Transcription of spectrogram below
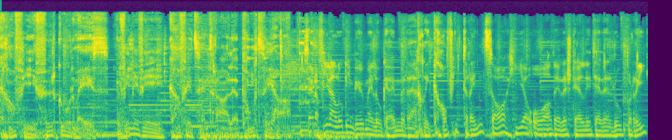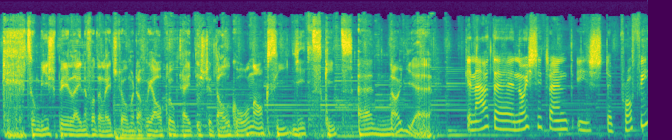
Kaffee für Gourmets. www.kaffeezentrale.ch Serafina Loginbühl, wir schauen immer ein bisschen Kaffeetrends an, hier auch an dieser Stelle in dieser Rubrik. Zum Beispiel, einer der letzten, den wir da ein bisschen angeschaut haben, war der Dalgona. Jetzt gibt es einen neuen. Genau, der neueste Trend ist der Profi.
